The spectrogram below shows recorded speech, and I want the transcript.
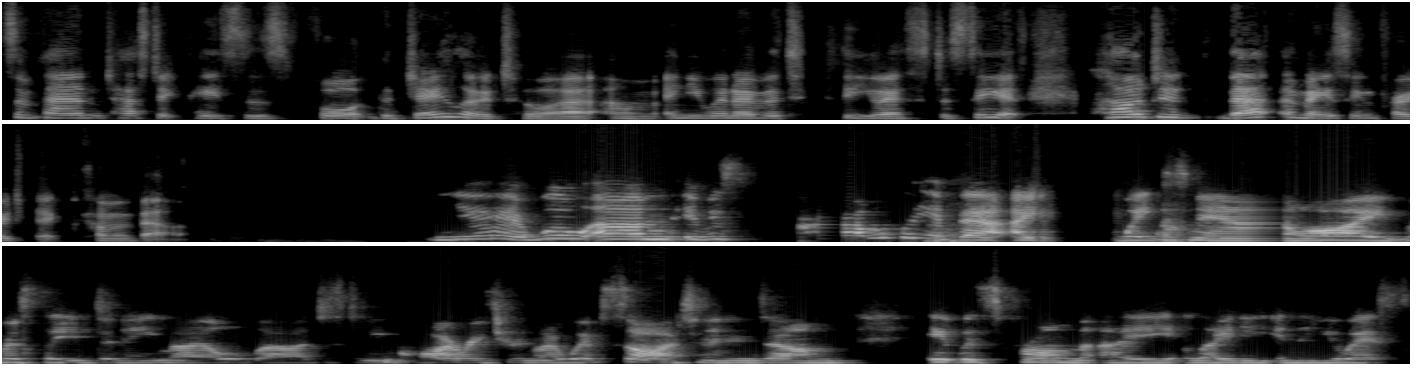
some fantastic pieces for the JLo tour, um, and you went over to the US to see it. How did that amazing project come about? Yeah, well, um, it was probably about eight weeks now, I received an email, uh, just an inquiry through my website, and um, it was from a lady in the US,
